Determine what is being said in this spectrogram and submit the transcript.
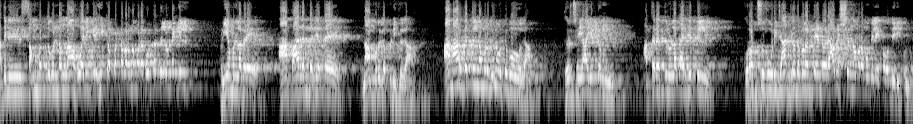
അതിന് സമ്പത്ത് കൊണ്ട് അള്ളാഹു അനുഗ്രഹിക്കപ്പെട്ടവർ നമ്മുടെ കൂട്ടത്തിൽ ഉണ്ടെങ്കിൽ പ്രിയമുള്ളവരെ ആ പാരമ്പര്യത്തെ നാം മുറുകെ പിടിക്കുക. ആ മാർഗത്തിൽ നമ്മൾ മുന്നോട്ട് പോവുക. തീർച്ചയായിട്ടും അത്തരത്തിലുള്ള കാര്യത്തിൽ കുറച്ചുകൂടി ജാഗ്രത പുലർത്തേണ്ട ഒരാവശ്യം നമ്മുടെ മുമ്പിലേക്ക് വന്നിരിക്കുന്നു.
